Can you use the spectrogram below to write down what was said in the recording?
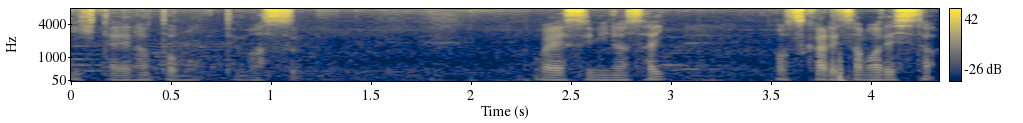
いきたいなと思ってます。おやすみなさい。お疲れ様でした。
